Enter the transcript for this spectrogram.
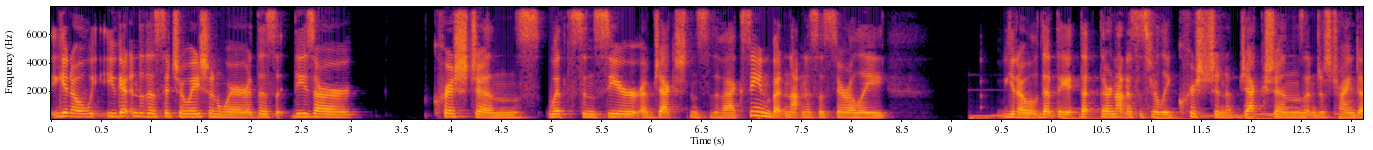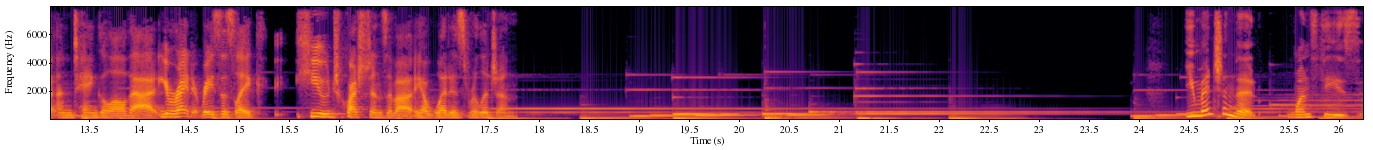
you know, you get into the situation where this these are Christians with sincere objections to the vaccine, but not necessarily you know that they that they're not necessarily christian objections and just trying to untangle all that you're right it raises like huge questions about yeah what is religion you mentioned that once these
